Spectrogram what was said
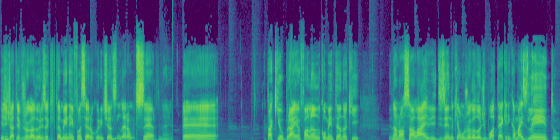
e a gente já teve jogadores aqui que também na infância eram corintianos e não deram muito certo, né? É... Tá aqui o Brian falando, comentando aqui na nossa live, dizendo que é um jogador de boa técnica mais lento.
